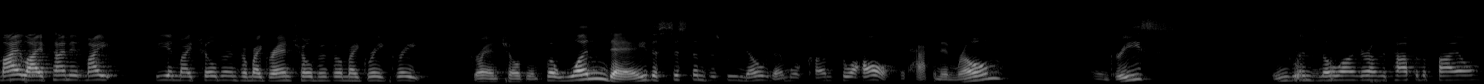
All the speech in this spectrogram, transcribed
my lifetime, it might be in my children's or my grandchildren's or my great great grandchildren's. But one day, the systems as we know them will come to a halt. It happened in Rome and in Greece England's no longer on the top of the pile.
